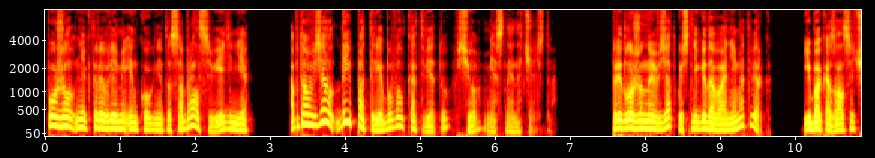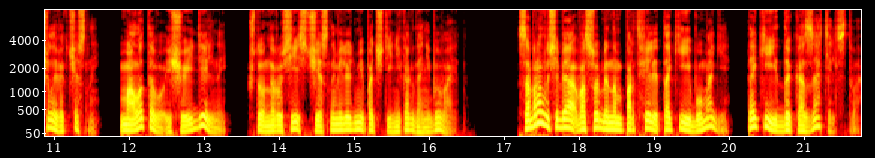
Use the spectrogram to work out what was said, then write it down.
Пожил некоторое время инкогнито, собрал сведения, а потом взял, да и потребовал к ответу все местное начальство. Предложенную взятку с негодованием отверг, ибо оказался человек честный. Мало того, еще и дельный, что на Руси с честными людьми почти никогда не бывает. Собрал у себя в особенном портфеле такие бумаги, такие доказательства,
